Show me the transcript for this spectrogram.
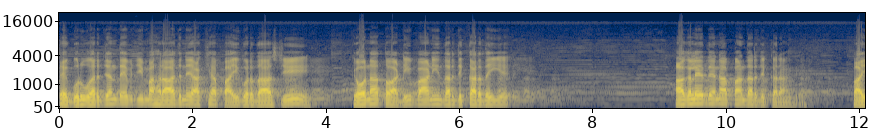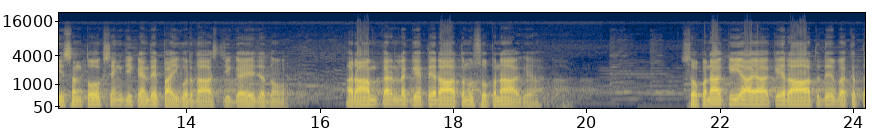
ਤੇ ਗੁਰੂ ਅਰਜਨ ਦੇਵ ਜੀ ਮਹਾਰਾਜ ਨੇ ਆਖਿਆ, ਭਾਈ ਗੁਰਦਾਸ ਜੀ, ਕਿਉਂ ਨਾ ਤੁਹਾਡੀ ਬਾਣੀ ਦਰਜ ਕਰ ਦਈਏ? ਅਗਲੇ ਦਿਨ ਆਪਾਂ ਦਰਜ ਕਰਾਂਗੇ। ਭਾਈ ਸੰਤੋਖ ਸਿੰਘ ਜੀ ਕਹਿੰਦੇ, ਭਾਈ ਗੁਰਦਾਸ ਜੀ ਗਏ ਜਦੋਂ। ਆਰਾਮ ਕਰਨ ਲੱਗੇ ਤੇ ਰਾਤ ਨੂੰ ਸੁਪਨਾ ਆ ਗਿਆ। ਸੁਪਨਾ ਕੀ ਆਇਆ ਕਿ ਰਾਤ ਦੇ ਵਕਤ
